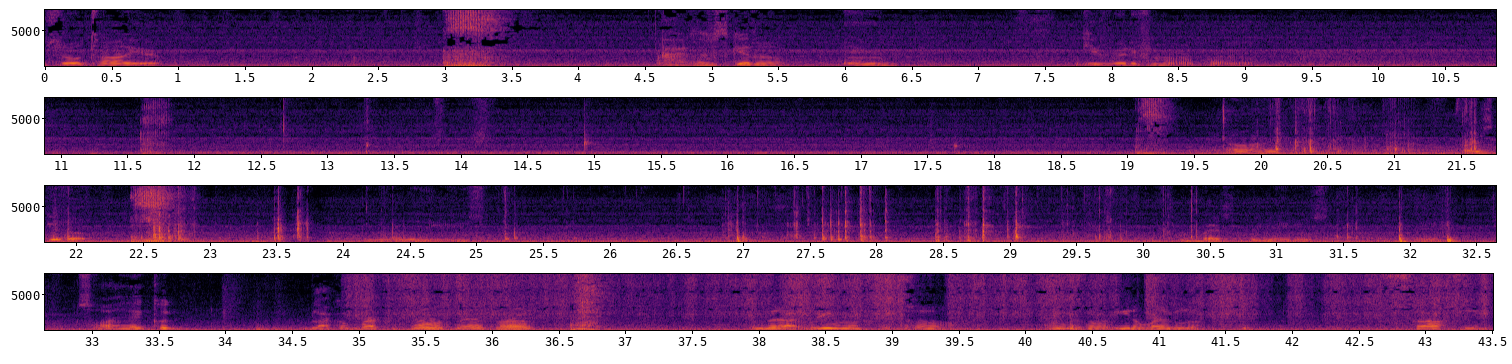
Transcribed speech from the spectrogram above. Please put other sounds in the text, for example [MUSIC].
I'm so tired. Alright, let's get up and get ready for my appointment. Alright. First get up. One of these. Best potatoes. So I had cooked like a breakfast sandwich last night. But I remixed it, so I'm just gonna eat a regular sausage.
